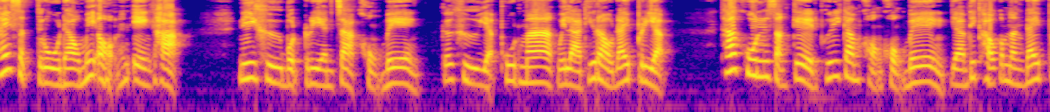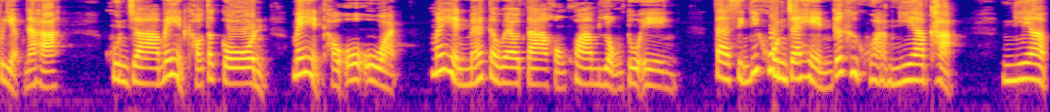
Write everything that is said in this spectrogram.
ให้ศัตรูเดาไม่ออกนั่นเองค่ะ นี่คือบทเรียนจากของเบ้งก็คืออย่าพูดมากเวลาที่เราได้เปรียบ ถ้าคุณสังเกตพฤติกรรมของของเบ้งยามที่เขากำลังได้เปรียบนะคะ คุณจะไม่เห็นเขาตะโกน ไม่เห็นเขาโอ้อวด ไม่เห็นแม้แต่แววตาของความหลงตัวเอง แต่สิ่งที่คุณจะเห็นก็คือความเงียบค่ะ เงียบ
